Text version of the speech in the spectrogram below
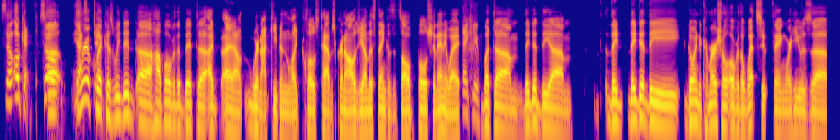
So okay, so Uh, yes, real quick, because we did uh, hop over the bit. Uh, I I don't. We're not keeping like close tabs chronology on this thing because it's all bullshit anyway. Thank you. But um, they did the um, they they did the going to commercial over the wetsuit thing where he was uh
